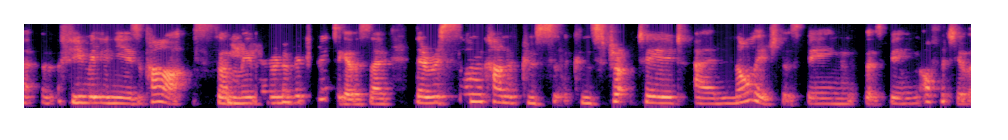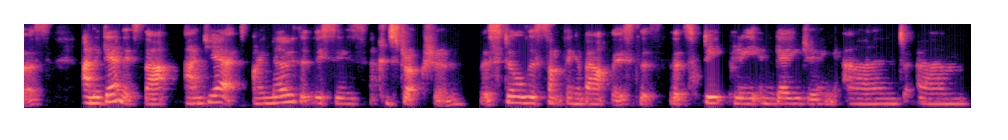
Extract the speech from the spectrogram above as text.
a few million years apart. Suddenly they're in a retreat together. So there is some kind of cons- constructed uh, knowledge that's being that's being offered to us. And again, it's that. And yet, I know that this is construction, but still, there's something about this that's that's deeply engaging and um,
